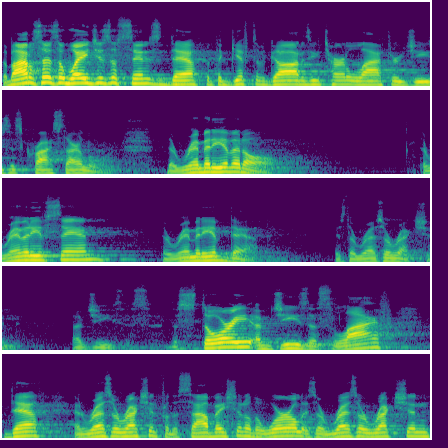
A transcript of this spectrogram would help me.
The Bible says the wages of sin is death, but the gift of God is eternal life through Jesus Christ our Lord. The remedy of it all, the remedy of sin, the remedy of death, is the resurrection of Jesus. The story of Jesus' life, death, and resurrection for the salvation of the world is a resurrection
